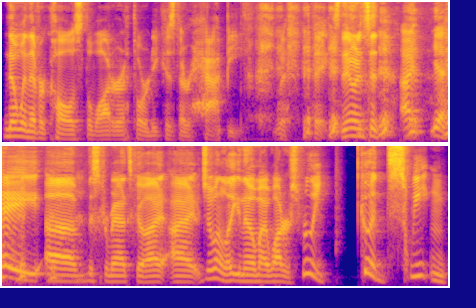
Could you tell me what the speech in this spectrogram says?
no one ever calls the water authority because they're happy with things. no one said, I, yeah. "Hey, uh, Mr. Matzko, I, I just want to let you know my water's really good, sweet, and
